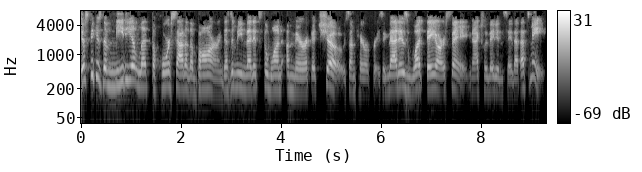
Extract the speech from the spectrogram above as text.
just because the media let the horse out of the barn doesn't mean that it's the one America chose. I'm paraphrasing. That is what they are saying. Actually, they didn't say that. That's me.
